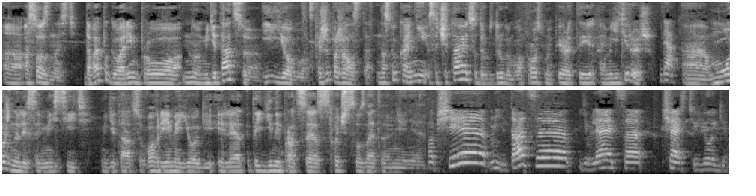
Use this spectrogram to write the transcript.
осознанность. Давай поговорим про ну, медитацию и йогу. Скажи, пожалуйста, насколько они сочетаются друг с другом? Вопрос мой первый. Ты э, медитируешь? Да. А, можно ли совместить медитацию во время йоги или это единый процесс? Хочется узнать твое мнение. Вообще медитация является частью йоги.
